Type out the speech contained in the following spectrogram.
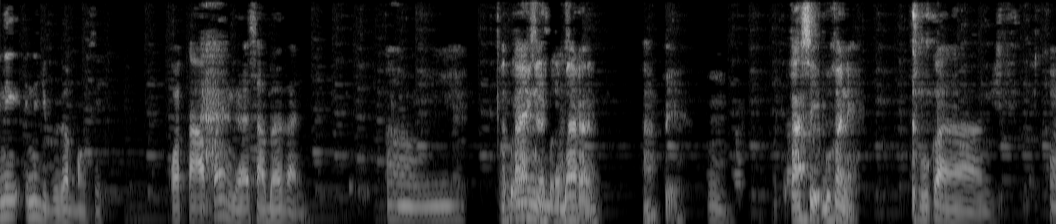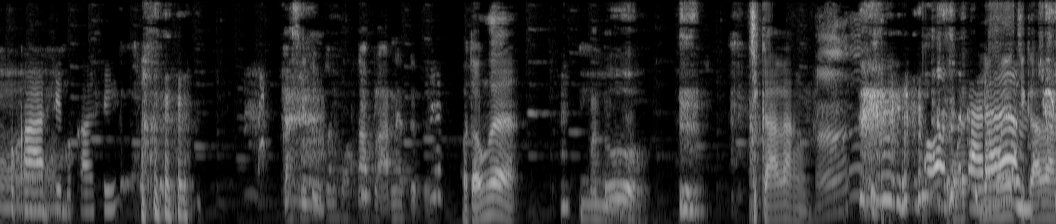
Ini ini juga gampang sih. Kota apa yang nggak sabaran? Em, Kota yang nggak sabaran. Apa ya? Hmm. Bekasi, bukan ya? Bukan. eh, Bekasi, Bekasi. Bekasi itu bukan kota planet itu. Mau tau nggak? Apa hmm, tuh? Cikarang. Oh, Namanya sekarang. Cikarang.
